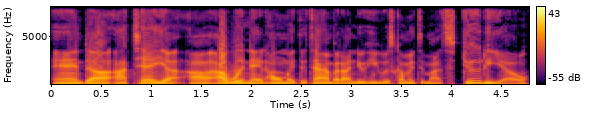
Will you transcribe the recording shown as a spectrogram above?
And uh, I tell you, uh, I wasn't at home at the time, but I knew he was coming to my studio.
